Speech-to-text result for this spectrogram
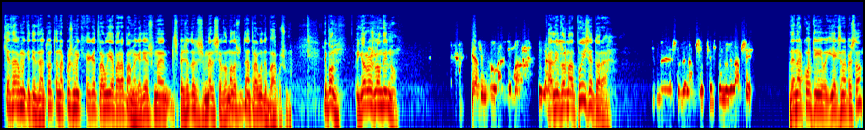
Και θα έχουμε και τη δυνατότητα να ακούσουμε και κάποια τραγούδια παραπάνω. Γιατί, ας πούμε, τις περισσότερες ημέρε της εβδομάδας ούτε ένα τραγούδι δεν μπορούμε να ακούσουμε. Λοιπόν, Γιώργος Λονδίνο. Γεια σου, Καλή εβδομάδα. Πού είσαι τώρα; Είμαι στο Ζέλαμψη. Ξέρεις που είναι το Ζέλαμψη; Δεν ακούω τι... Για ξαναπεστώ.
